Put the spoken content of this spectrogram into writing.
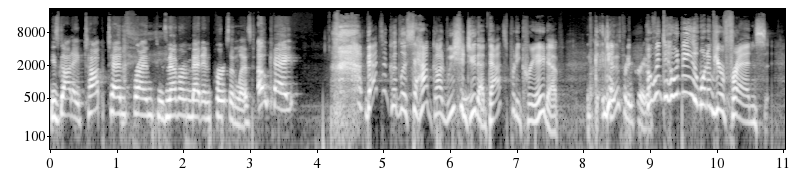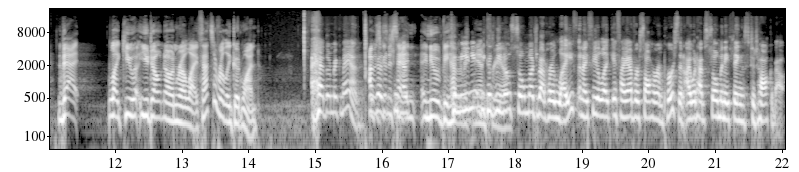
He's got a top 10 friends he's never met in person list. Okay. That's a good list to have. God, we should do that. That's pretty creative. It is pretty creative. Who would who would be one of your friends that like you you don't know in real life? That's a really good one. Heather McMahon. I was going to say I, I knew it would be Heather comedian McMahon because we you. know so much about her life and i feel like if i ever saw her in person i would have so many things to talk about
